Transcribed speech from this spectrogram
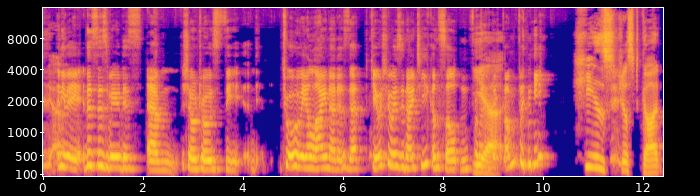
Yeah. Anyway, this is where this um, show throws the throwaway line at us that Kyosho is an IT consultant for like, Yeah. the company. He's just got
